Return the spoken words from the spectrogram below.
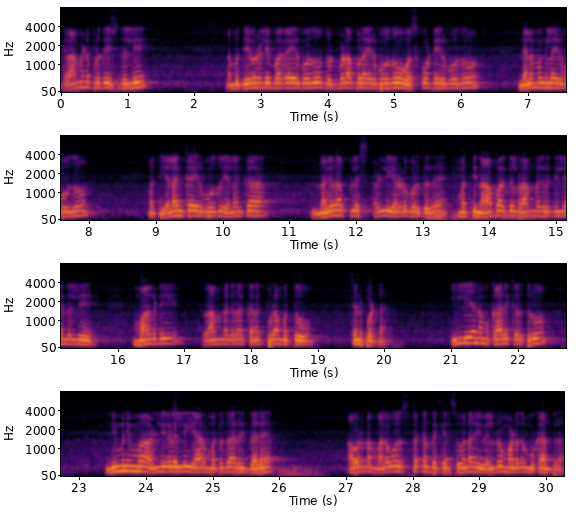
ಗ್ರಾಮೀಣ ಪ್ರದೇಶದಲ್ಲಿ ನಮ್ಮ ದೇವನಹಳ್ಳಿ ಭಾಗ ಇರ್ಬೋದು, ದೊಡ್ಡಬಳ್ಳಾಪುರ ಇರ್ಬೋದು, ಹೊಸಕೋಟೆ ಇರ್ಬೋದು, ನೆಲಮಂಗಲ ಇರ್ಬೋದು, ಮತ್ತು ಯಲಹಂಕ ಇರ್ಬೋದು. ಯಲಂಕ ನಗರ ಪ್ಲಸ್ ಹಳ್ಳಿ ಎರಡು ಬರ್ತದೆ. ಮತ್ತು ಇನ್ನು ಆ ಭಾಗದಲ್ಲಿ ರಾಮನಗರ ಜಿಲ್ಲೆಯಲ್ಲಿ ಮಾಗಡಿ, ರಾಮನಗರ, ಕನಕಪುರ ಮತ್ತು ಚನ್ನಪಟ್ಟಣ. ಇಲ್ಲಿಯ ನಮ್ಮ ಕಾರ್ಯಕರ್ತರು ನಿಮ್ಮ ನಿಮ್ಮ ಹಳ್ಳಿಗಳಲ್ಲಿ ಯಾರು ಮತದಾರರಿದ್ದಾರೆ? ಅವ್ರನ್ನ ಮನವೊಲಿಸ್ತಕ್ಕಂಥ ಕೆಲಸವನ್ನು ನೀವೆಲ್ಲರೂ ಮಾಡೋದ್ರ ಮುಖಾಂತರ.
